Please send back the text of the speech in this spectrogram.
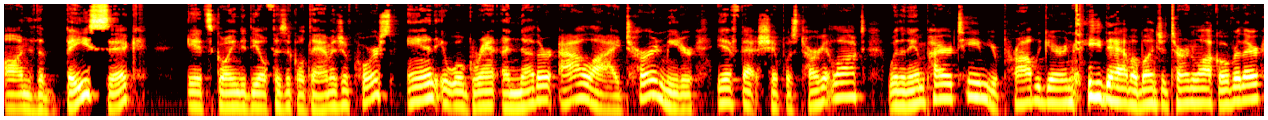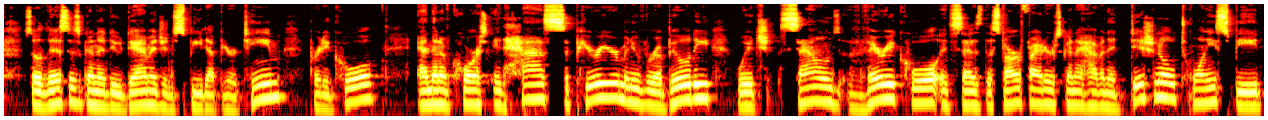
On the basic, it's going to deal physical damage, of course, and it will grant another ally turn meter if that ship was target locked. With an Empire team, you're probably guaranteed to have a bunch of turn lock over there. So this is going to do damage and speed up your team. Pretty cool. And then, of course, it has superior maneuverability, which sounds very cool. It says the Starfighter is going to have an additional 20 speed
